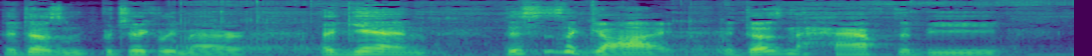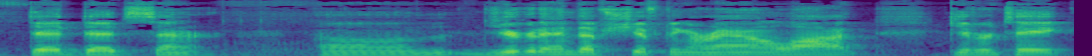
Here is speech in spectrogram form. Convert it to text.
it doesn't particularly matter. Again, this is a guide. It doesn't have to be dead, dead center. Um, you're going to end up shifting around a lot, give or take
